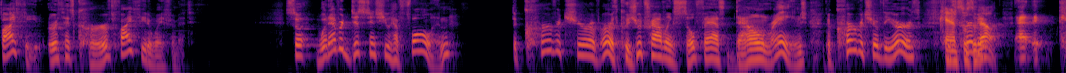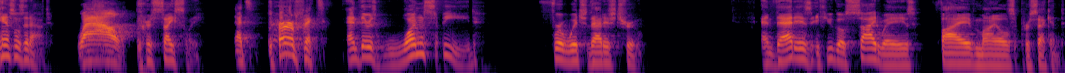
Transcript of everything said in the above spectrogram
five feet, Earth has curved five feet away from it. So, whatever distance you have fallen, the curvature of Earth, because you're traveling so fast downrange, the curvature of the Earth Cancels it out. uh, It cancels it out. Wow. Precisely. That's perfect. And there's one speed for which that is true. And that is if you go sideways five miles per second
